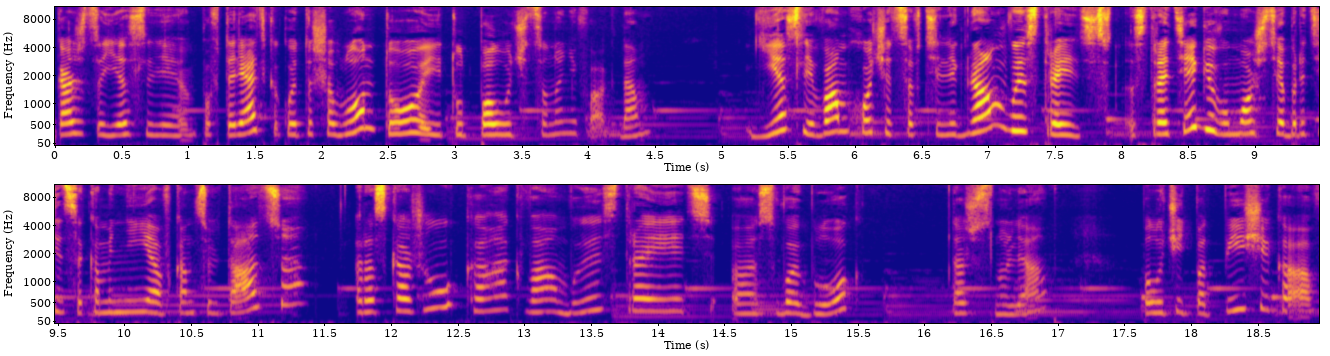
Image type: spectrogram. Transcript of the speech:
Кажется, если повторять какой-то шаблон, то и тут получится, но не факт, да? Если вам хочется в Телеграм выстроить стратегию, вы можете обратиться ко мне в консультацию. Расскажу, как вам выстроить э, свой блог, даже с нуля, получить подписчиков,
